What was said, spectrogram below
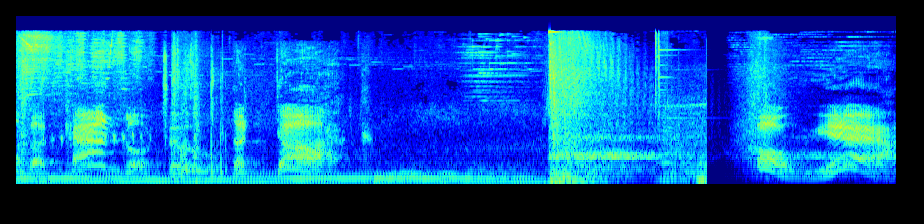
the candle to the dark. Oh yeah!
